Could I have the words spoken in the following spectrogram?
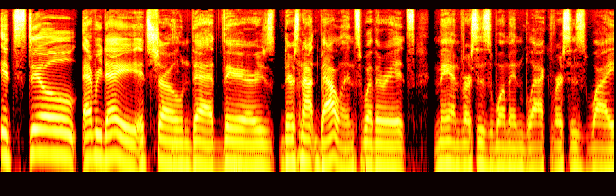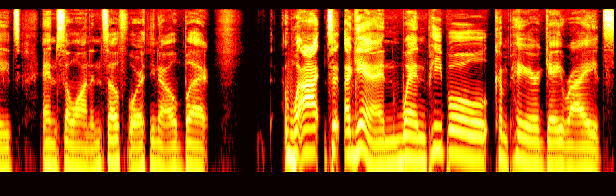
it's still every day it's shown that there's there's not balance, whether it's man versus woman, black versus white, and so on and so forth, you know, but I, to, again, when people compare gay rights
